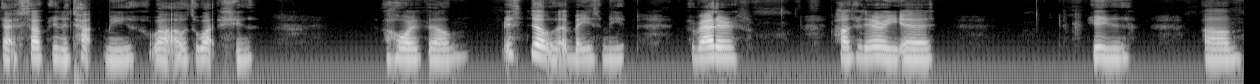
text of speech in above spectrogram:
that something attacked me while I was watching horror film. It still amazed me. Rather contrary, uh, in, um,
